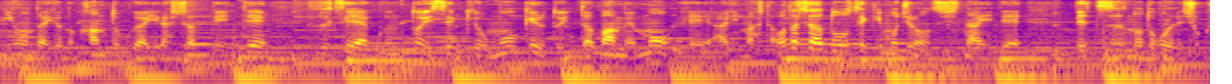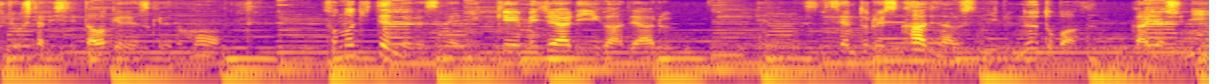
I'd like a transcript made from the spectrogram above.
日本代表の監督がいらっしゃっていて鈴木誠也君と移籍を設けるといった場面も、えー、ありました。私は同席もちろんしないで別のところで食事をしたりしていたわけですけれどもその時点でですね日系メジャーリーガーである、えー、セントルイス・カージナルスにいるヌートバー外野手に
